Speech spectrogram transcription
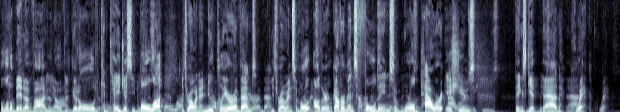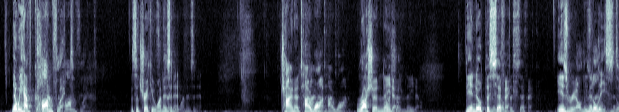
a little bit of uh, you know the good old contagious Ebola. You throw in a nuclear event. You throw in some other governments folding, some world power issues. Things get bad quick. Then we have conflict. That's a tricky one, isn't it? China, Taiwan, taiwan. Russia, NATO, the Indo Pacific, Israel, the Middle East.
